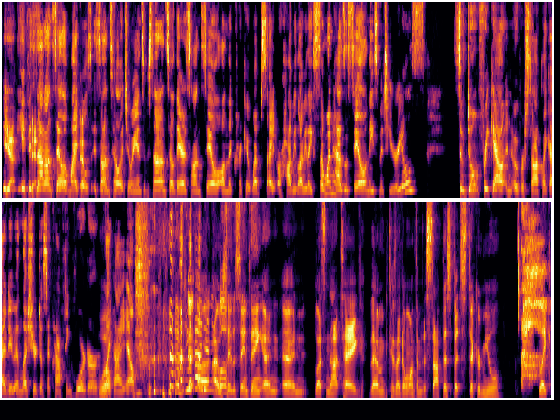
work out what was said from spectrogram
It- Yeah, if it's yeah. not on sale at Michael's, it's on sale at Joann's. If it's not on sale there, it's on sale on the Cricut website or Hobby Lobby. Like someone has a sale on these materials. So don't freak out and overstock like I do unless you're just a crafting hoarder Well- like I am. Have you had Uh, any I will luck? say the same thing, and and let's not tag them because I don't want them to stop this. But Sticker Mule, like,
